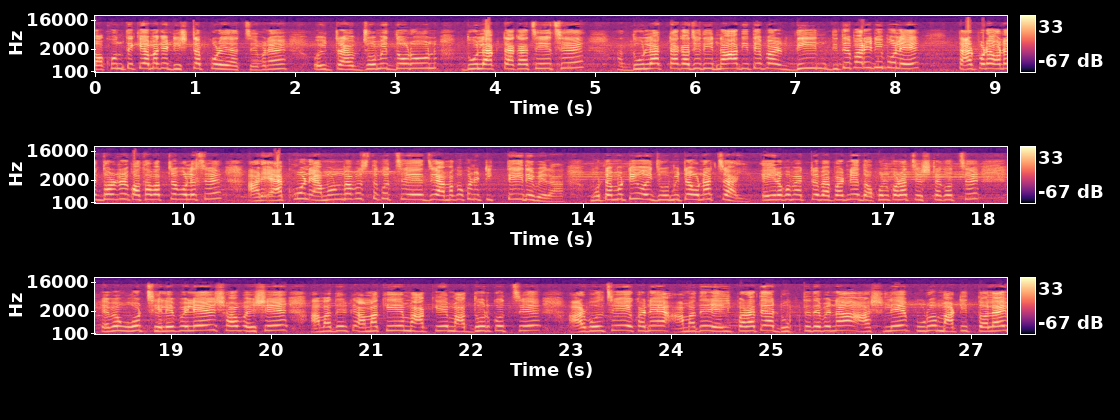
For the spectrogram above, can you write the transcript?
তখন থেকে আমাকে ডিস্টার্ব করে যাচ্ছে। মানে ওই জমির দরুন দু লাখ টাকা চেয়েছে দু লাখ টাকা যদি না দিতে পার, দিন, দিতে পারিনি বলে তারপরে অনেক ধরনের কথাবার্তা বলেছে। আর এখন এমন ব্যবস্থা করছে যে আমাকে ওখানে টিকতেই দেবে না। মোটামুটি ওই জমিটা ওনার চাই। এইরকম একটা ব্যাপার নিয়ে দখল করার চেষ্টা করছে এবং ওর ছেলে পেলে সব এসে আমাদের আমাকে মাকে মারধর করছে আর বলছে ওখানে আমাদের এই পাড়াতে আর ঢুকতে দেবে না। আসলে পুরো মাটির তলায়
